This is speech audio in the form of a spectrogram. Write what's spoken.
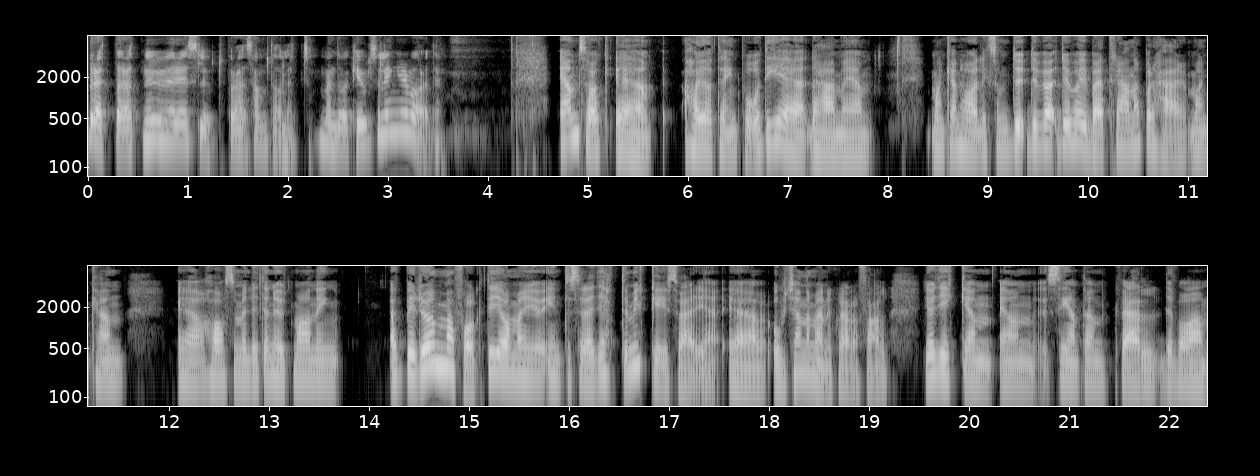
berättar att nu är det slut på det här samtalet. Men det var kul så länge det varade. En sak eh, har jag tänkt på och det är det här med, man kan ha liksom, du, du, du har ju börjat träna på det här, man kan eh, ha som en liten utmaning att berömma folk, det gör man ju inte sådär jättemycket i Sverige, eh, okända människor i alla fall. Jag gick en, en sent en kväll, det var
